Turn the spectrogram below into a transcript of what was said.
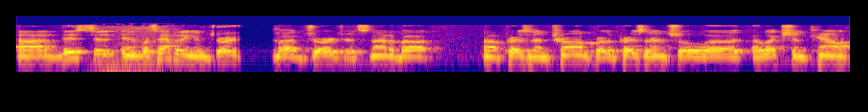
uh, this is, and what's happening in Georgia about Georgia. It's not about uh, President Trump or the presidential uh, election count.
